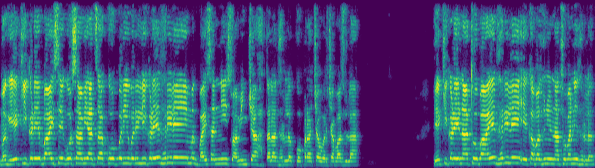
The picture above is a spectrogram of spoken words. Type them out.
मग एकीकडे बायसे गोसावियाचा कोपरी इकडे धरिले मग बायसांनी स्वामींच्या हाताला धरलं कोपराच्या वरच्या बाजूला. एकीकडे नाथोबाये धरिले एका बाजूने नाथोबांनी धरलं.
